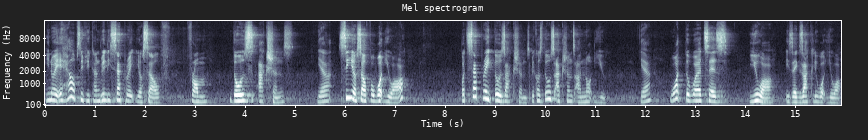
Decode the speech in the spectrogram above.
you know, it helps if you can really separate yourself from those actions. Yeah? See yourself for what you are but separate those actions because those actions are not you. Yeah? What the word says you are is exactly what you are.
